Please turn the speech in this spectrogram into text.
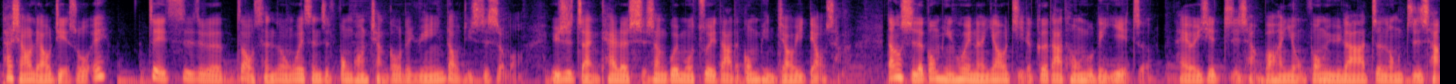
他想要了解说，诶，这一次这个造成这种卫生纸疯狂抢购的原因到底是什么？于是展开了史上规模最大的公平交易调查。当时的公平会呢，邀集了各大通路的业者，还有一些纸厂，包含永丰余啦、正隆纸厂，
